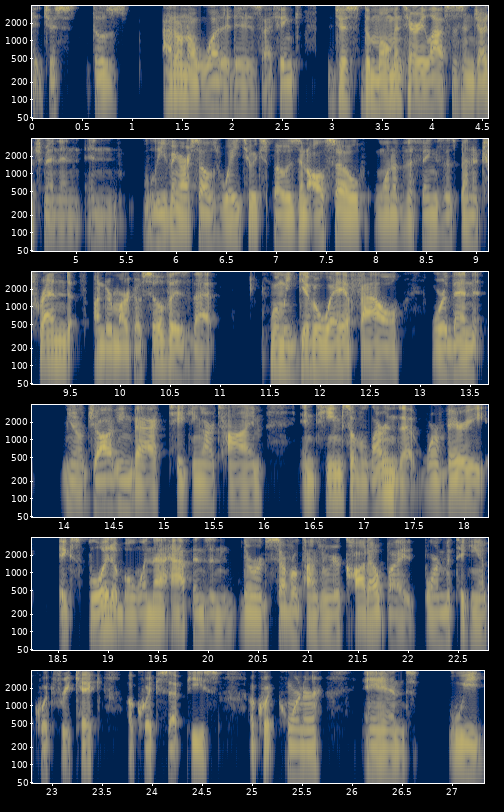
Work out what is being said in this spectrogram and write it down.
it just, those I don't know what it is. I think just the momentary lapses in judgment and, and leaving ourselves way too exposed. And also, one of the things that's been a trend under Marco Silva is that when we give away a foul, we're then, you know, jogging back, taking our time. And teams have learned that we're very exploitable when that happens. And there were several times where we were caught out by Bournemouth taking a quick free kick, a quick set piece, a quick corner. And we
